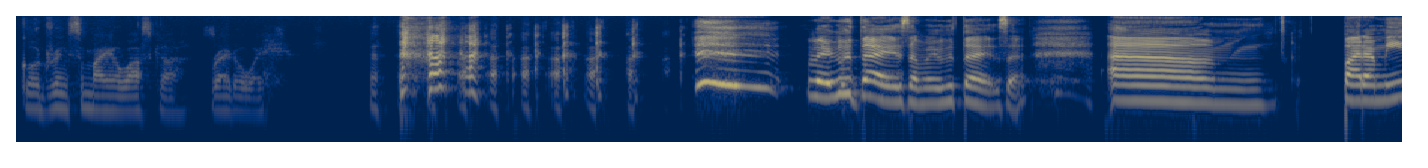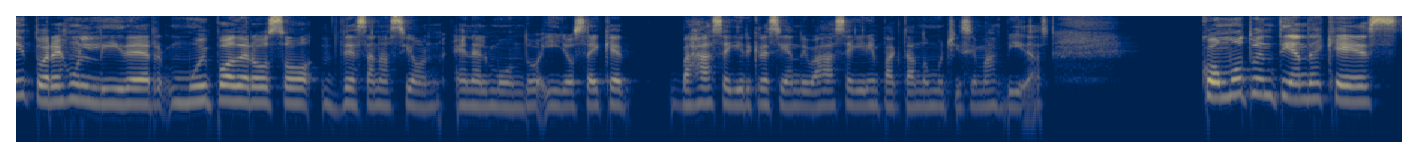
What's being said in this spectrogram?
Go drink some ayahuasca right away. me gusta esa, me gusta esa. Para mí, tú eres un líder muy poderoso de sanación en el mundo y yo sé que vas a seguir creciendo y vas a seguir impactando muchísimas vidas. ¿Cómo tú entiendes que es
